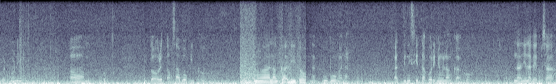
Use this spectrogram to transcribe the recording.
good morning. Um, dito ulit ako sa bukid ko. Mga langka dito, nagbubunga na. At binisita ko rin yung langka ko na nilagay ko sa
